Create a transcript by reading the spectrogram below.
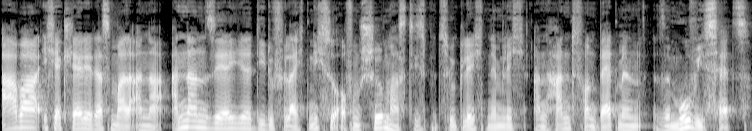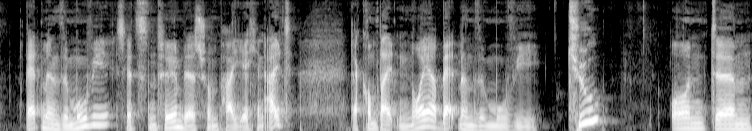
Aber ich erkläre dir das mal an einer anderen Serie, die du vielleicht nicht so auf dem Schirm hast diesbezüglich, nämlich anhand von Batman The Movie Sets. Batman The Movie ist jetzt ein Film, der ist schon ein paar Jährchen alt. Da kommt bald ein neuer Batman The Movie 2 und ähm,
